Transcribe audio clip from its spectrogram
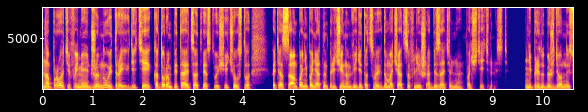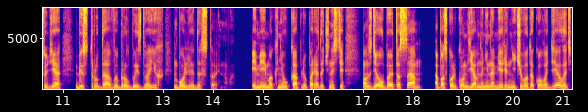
напротив, имеет жену и троих детей, к которым питает соответствующие чувства, хотя сам по непонятным причинам видит от своих домочадцев лишь обязательную почтительность. Непредубежденный судья без труда выбрал бы из двоих более достойного. Имея Макнил каплю порядочности, он сделал бы это сам, а поскольку он явно не намерен ничего такого делать,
